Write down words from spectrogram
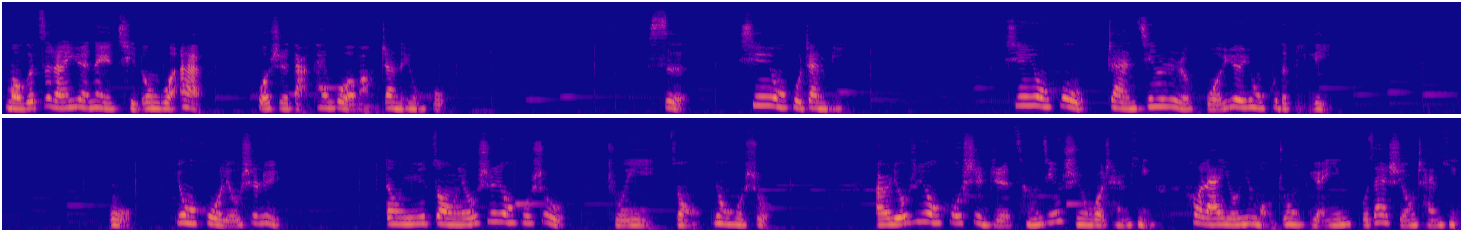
某个自然月内启动过 App 或是打开过网站的用户。四、新用户占比，新用户占今日活跃用户的比例。五、用户流失率。等于总流失用户数除以总用户数，而流失用户是指曾经使用过产品，后来由于某种原因不再使用产品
